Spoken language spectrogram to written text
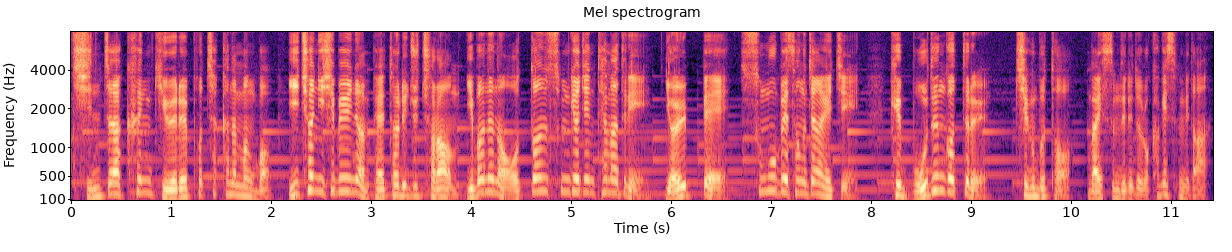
진짜 큰 기회를 포착하는 방법. 2021년 배터리주처럼 이번에는 어떤 숨겨진 테마들이 10배, 20배 성장할지 그 모든 것들을 지금부터 말씀드리도록 하겠습니다.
